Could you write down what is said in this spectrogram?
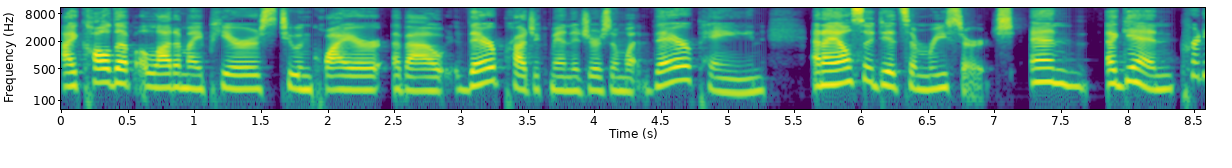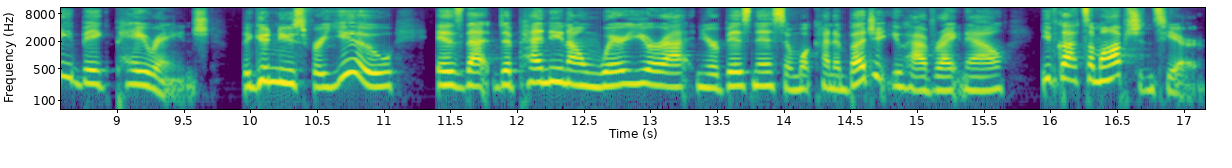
I called up a lot of my peers to inquire about their project managers and what they're paying. And I also did some research. And again, pretty big pay range. The good news for you is that depending on where you're at in your business and what kind of budget you have right now, you've got some options here.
